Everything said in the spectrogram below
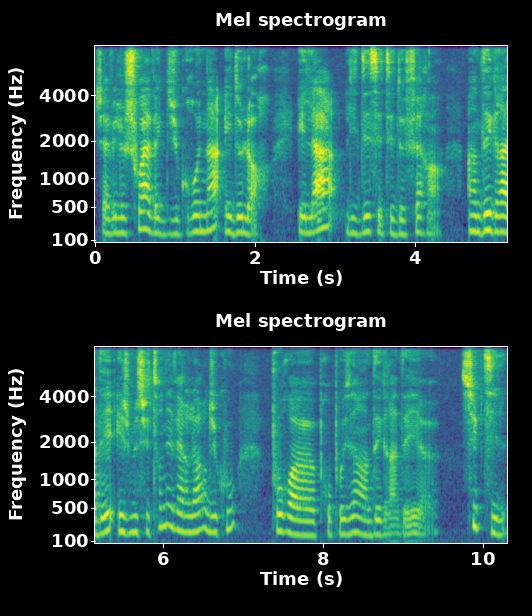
j'avais le choix avec du grenat et de l'or. Et là, l'idée c'était de faire un, dégradé et je me suis tournée vers l'or du coup pour euh, proposer un dégradé euh, subtil.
